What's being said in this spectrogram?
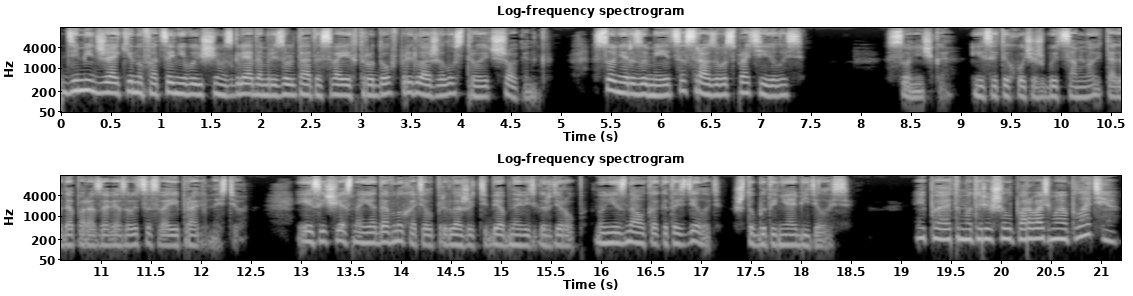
Демиджи, окинув оценивающим взглядом результаты своих трудов, предложил устроить шопинг. Соня, разумеется, сразу воспротивилась. «Сонечка, если ты хочешь быть со мной, тогда пора завязывать со своей правильностью. Если честно, я давно хотел предложить тебе обновить гардероб, но не знал, как это сделать, чтобы ты не обиделась». «И поэтому ты решил порвать моё платье?»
